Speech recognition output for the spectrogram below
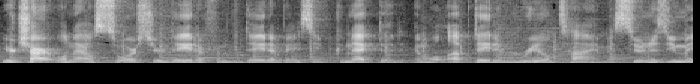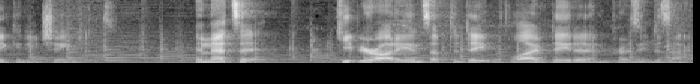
Your chart will now source your data from the database you've connected and will update in real time as soon as you make any changes. And that's it. Keep your audience up to date with live data and Prezi Design.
